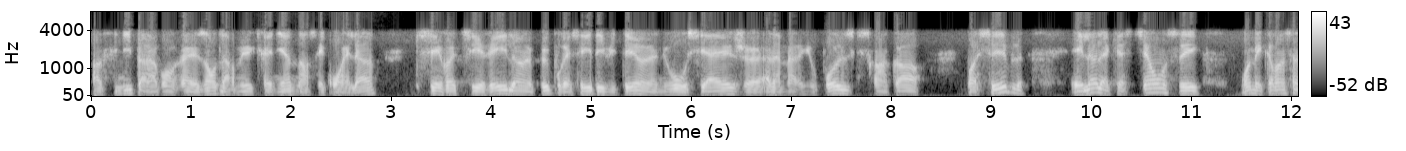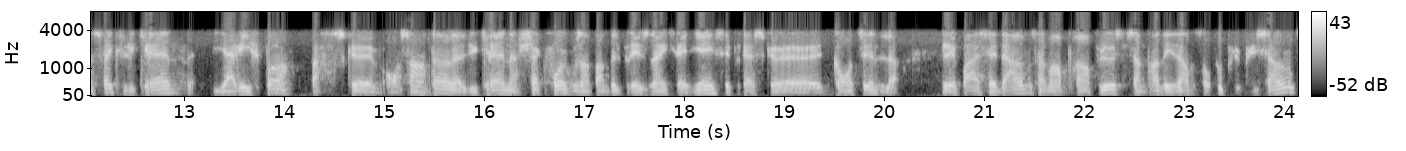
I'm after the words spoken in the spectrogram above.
a fini par avoir raison de l'armée ukrainienne dans ces coins-là, qui s'est retirée là un peu pour essayer d'éviter un nouveau siège euh, à la Mariupol, ce qui sera encore possible. Et là, la question, c'est, ouais, mais comment ça se fait que l'Ukraine n'y arrive pas? Parce que on s'entend, l'Ukraine, à chaque fois que vous entendez le président ukrainien, c'est presque une comptine, là. J'ai pas assez d'armes, ça m'en prend plus, ça me prend des armes surtout plus puissantes.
